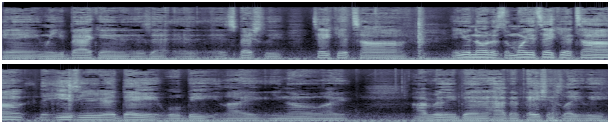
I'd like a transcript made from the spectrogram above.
it ain't when you're backing is that especially take your time. And you'll notice the more you take your time the easier your day will be. Like you know like i've really been having patience lately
